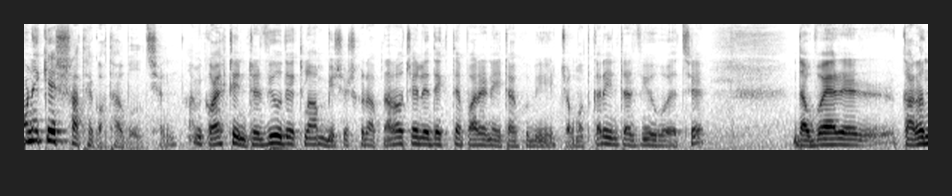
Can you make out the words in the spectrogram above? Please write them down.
অনেকের সাথে কথা বলছেন। আমি কয়েকটা ইন্টারভিউ দেখলাম, বিশেষ করে আপনারাও চাইলে দেখতে পারেন, এটা খুবই চমৎকার ইন্টারভিউ হয়েছে। দ্য ওয়ারের কারণ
